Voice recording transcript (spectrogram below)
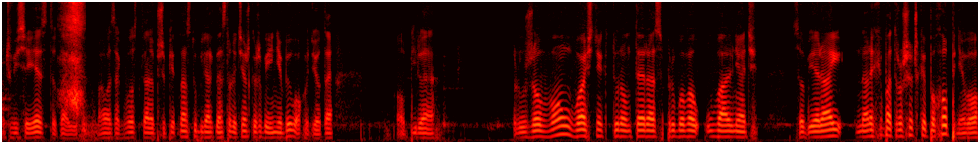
Oczywiście jest tutaj mała zagwozdka, ale przy 15 bilach na stole ciężko, żeby jej nie było. Chodzi o tę o bilę różową, właśnie którą teraz próbował uwalniać sobie raj, no ale chyba troszeczkę pochopnie, bo,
